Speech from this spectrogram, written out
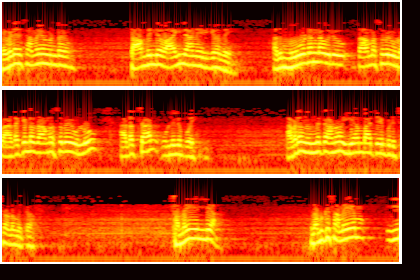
എവിടെ സമയമുണ്ട്? പാമ്പിന്റെ വായിലാണ് ഇരിക്കുന്നത്. അത് മൂടേണ്ട ഒരു താമസമേ ഉള്ളൂ അടയ്ക്കേണ്ട താമസമേ ഉള്ളൂ അടച്ചാൽ ഉള്ളിൽ പോയി. അവിടെ നിന്നിട്ടാണോ ഈയാമ്പാറ്റയെ പിടിച്ചോണ്ട് നിൽക്കണം സമയമില്ല. നമുക്ക് സമയം ഈ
